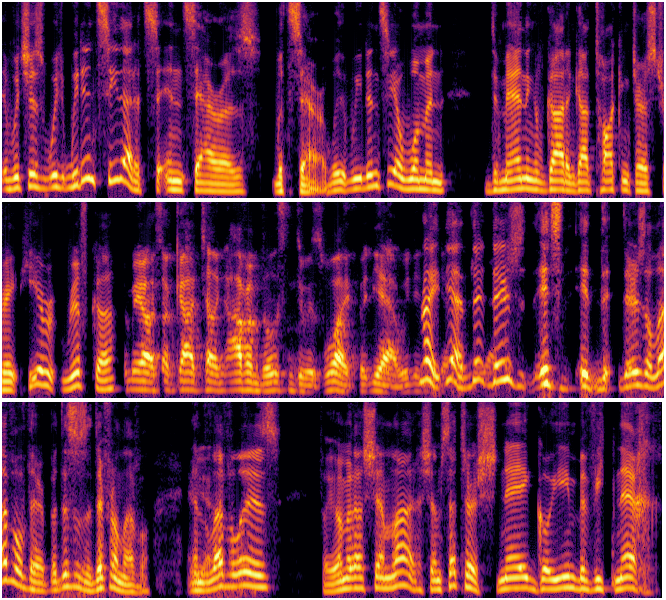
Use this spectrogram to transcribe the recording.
which is we, we didn't see that it's in Sarah's with Sarah. We we didn't see a woman demanding of God and God talking to her straight. Here, Rivka, I mean, oh, I saw God telling Avram to listen to his wife, but yeah, we didn't. right yeah there, there's it's it there's a level there but this is a different level and the level is Vayomer Hashem la Hashem said to her Shnei goyim bevitnech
